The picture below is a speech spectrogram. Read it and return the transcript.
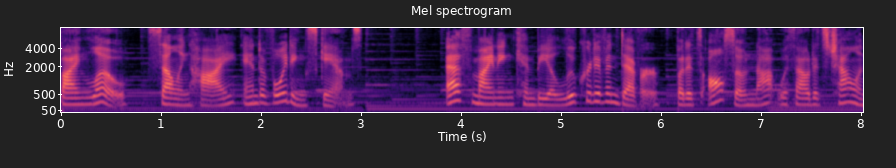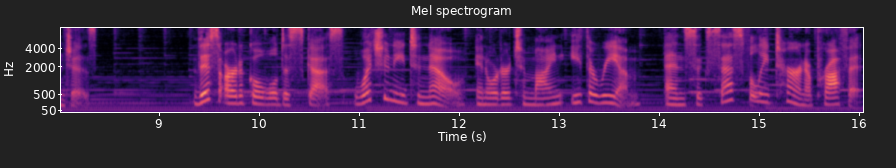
buying low, selling high, and avoiding scams. ETH mining can be a lucrative endeavor, but it's also not without its challenges. This article will discuss what you need to know in order to mine Ethereum and successfully turn a profit.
